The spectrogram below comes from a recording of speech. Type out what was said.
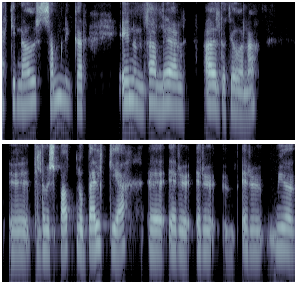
ekki náðust samningar einanum það meðal aðeldathjóðana. Uh, til dæmis Spatn og Belgia uh, eru, eru, eru mjög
